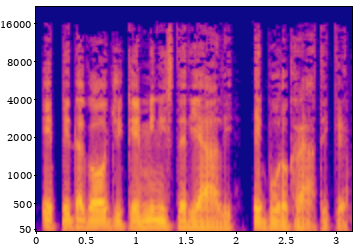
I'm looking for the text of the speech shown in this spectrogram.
e pedagogiche ministeriali e burocratiche.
